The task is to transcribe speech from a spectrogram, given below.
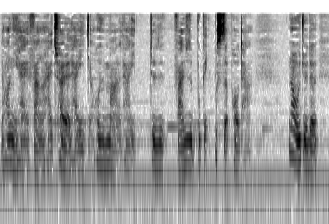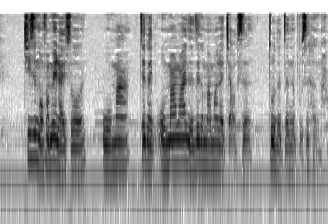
然后你还反而还踹了他一脚，或者骂了他一，就是反正就是不给不 support 她。那我觉得，其实某方面来说，我妈这个我妈妈的这个妈妈的角色。做的真的不是很好。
